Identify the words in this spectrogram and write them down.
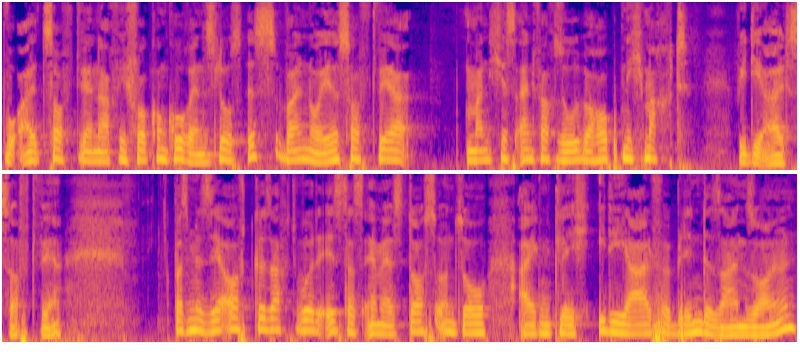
wo Altsoftware nach wie vor konkurrenzlos ist, weil neue Software manches einfach so überhaupt nicht macht wie die alte Software. Was mir sehr oft gesagt wurde, ist, dass MS-DOS und so eigentlich ideal für Blinde sein sollen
